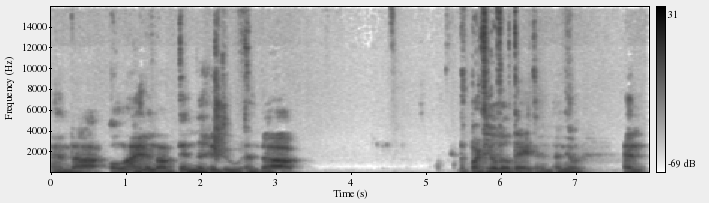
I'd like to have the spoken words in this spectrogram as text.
en dat online en dat Tinder gedoe en dat dat pakt heel veel tijd. En, en, heel, en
